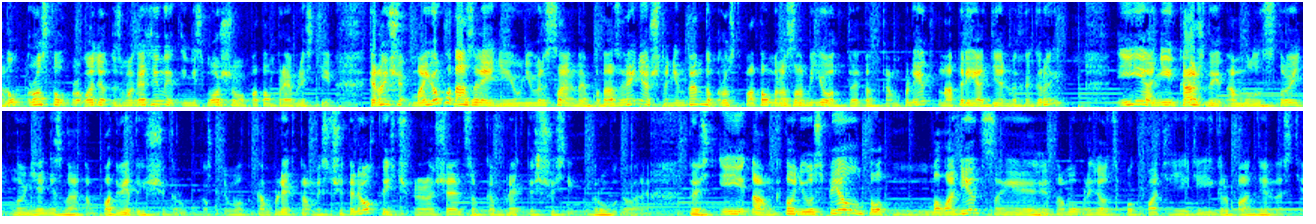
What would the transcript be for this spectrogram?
ну просто он пропадет из магазина и не сможешь его потом приобрести. Короче, мое подозрение и универсальное подозрение, что Nintendo просто потом разобьет этот комплект на три отдельных игры, и они каждый там будут стоить, ну, я не знаю, там по 2000, грубо говоря. Вот, комплект там из 4000 превращается в комплект из 6, грубо говоря. То есть, и там, кто не успел, тот молодец, и тому придется покупать эти игры по отдельности.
